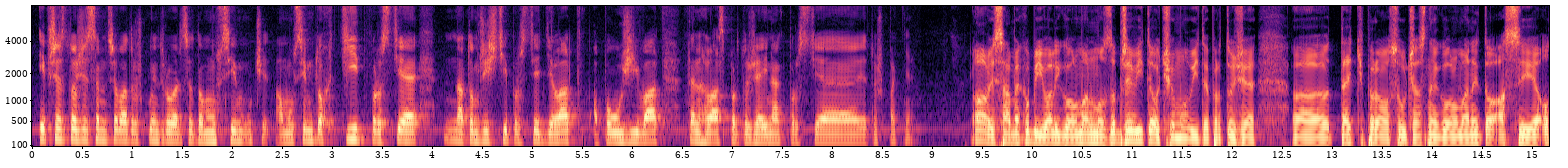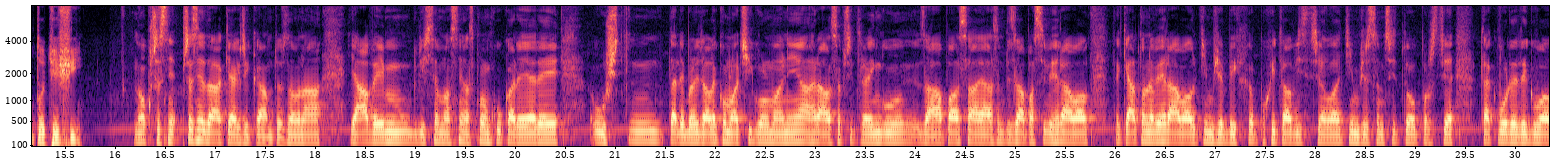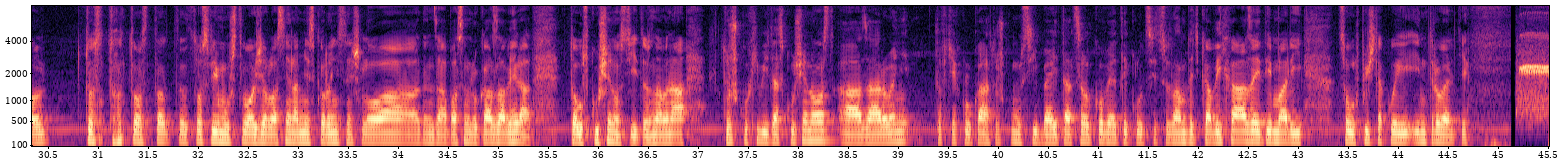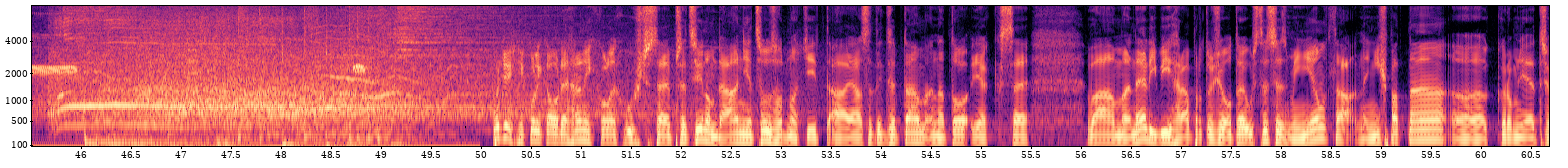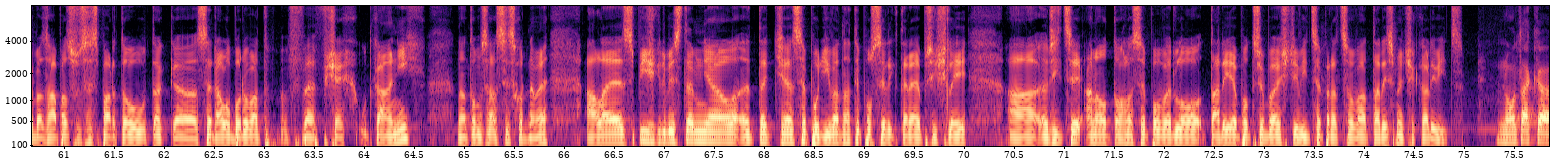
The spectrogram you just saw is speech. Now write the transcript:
i přesto, že jsem třeba trošku introvert, se to musím učit a musím to chtít prostě na tom hřišti prostě dělat a používat ten hlas, protože jinak prostě je to špatně. No a vy sám jako bývalý golman moc dobře víte, o čem mluvíte, protože uh, teď pro současné golmany to asi je o to těžší. No přesně, přesně tak, jak říkám. To znamená, já vím, když jsem vlastně na sklonku kariéry, už tady byli daleko mladší golmani a hrál se při tréninku zápas a já jsem ty zápasy vyhrával, tak já to nevyhrával tím, že bych pochytal výstřel, ale tím, že jsem si to prostě tak odedigoval to, to, to, to, to, to svým mužstvo, že vlastně na mě skoro nic nešlo a ten zápas jsem dokázal vyhrát tou zkušeností. To znamená, trošku chybí ta zkušenost a zároveň to v těch klukách trošku musí být a celkově ty kluci, co tam teďka vycházejí, ty mladí, jsou spíš takový introverti. Těch několika odehraných kolech už se přeci jenom dá něco zhodnotit a já se teď zeptám na to, jak se vám nelíbí hra, protože o té už jste se zmínil, ta není špatná, eh, kromě třeba zápasu se Spartou, tak eh, se dalo bodovat ve všech utkáních, na tom se asi shodneme, ale spíš kdybyste měl teď se podívat na ty posily, které přišly a říci, ano, tohle se povedlo, tady je potřeba ještě více pracovat, tady jsme čekali víc. No tak eh,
